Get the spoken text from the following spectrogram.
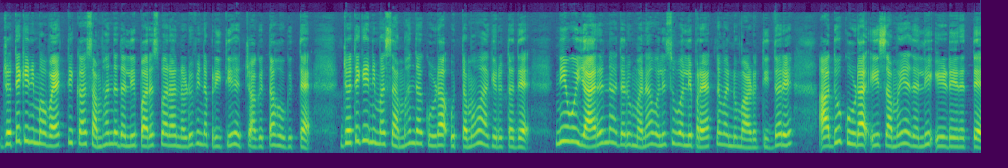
ಜೊತೆಗೆ ನಿಮ್ಮ ವೈಯಕ್ತಿಕ ಸಂಬಂಧದಲ್ಲಿ ಪರಸ್ಪರ ನಡುವಿನ ಪ್ರೀತಿ ಹೆಚ್ಚಾಗುತ್ತಾ ಹೋಗುತ್ತೆ. ಜೊತೆಗೆ ನಿಮ್ಮ ಸಂಬಂಧ ಕೂಡ ಉತ್ತಮವಾಗಿರುತ್ತದೆ. ನೀವು ಯಾರನ್ನಾದರೂ ಮನವೊಲಿಸುವಲ್ಲಿ ಪ್ರಯತ್ನವನ್ನು ಮಾಡುತ್ತಿದ್ದರೆ, ಅದು ಕೂಡ ಈ ಸಮಯದಲ್ಲಿ ಈಡೇರುತ್ತೆ.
